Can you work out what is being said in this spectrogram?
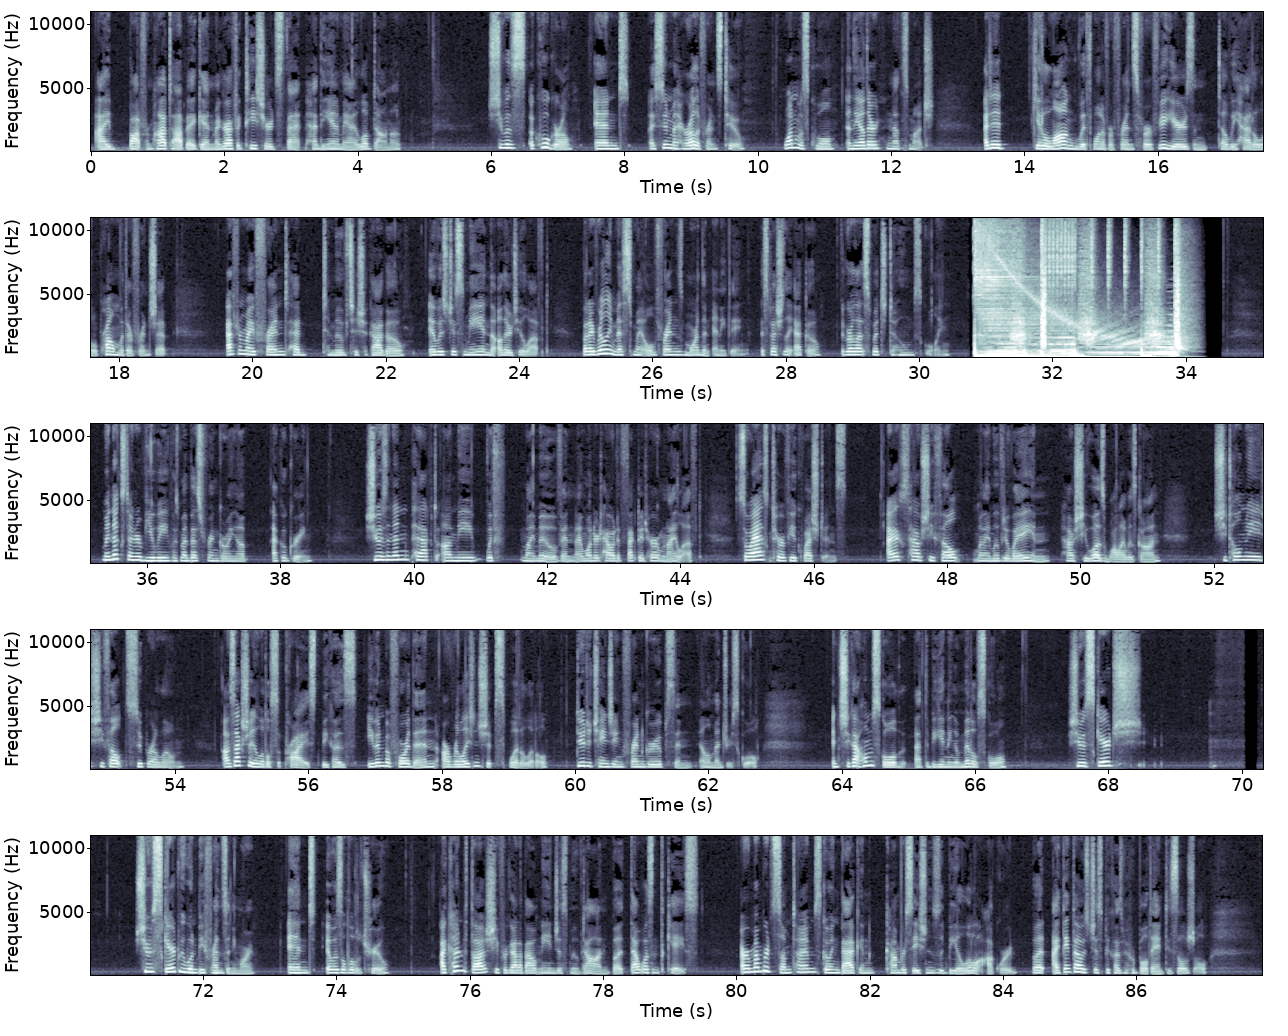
I bought from Hot Topic and my graphic t shirts that had the anime I loved on it. She was a cool girl, and I soon met her other friends too. One was cool, and the other, not so much. I did get along with one of her friends for a few years until we had a little problem with our friendship. After my friend had to move to Chicago, it was just me and the other two left. But I really missed my old friends more than anything, especially Echo, the girl that switched to homeschooling. My next interviewee was my best friend growing up, Echo Green. She was an impact on me with my move, and I wondered how it affected her when I left. So I asked her a few questions. I asked how she felt when I moved away and how she was while I was gone. She told me she felt super alone. I was actually a little surprised because even before then, our relationship split a little due to changing friend groups in elementary school. And she got homeschooled at the beginning of middle school. She was scared she, she was scared we wouldn't be friends anymore, and it was a little true. I kind of thought she forgot about me and just moved on, but that wasn't the case. I remembered sometimes going back and conversations would be a little awkward, but I think that was just because we were both antisocial.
